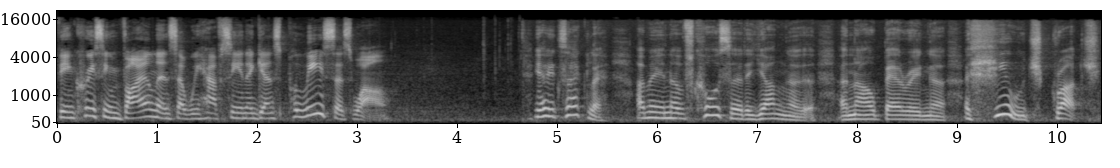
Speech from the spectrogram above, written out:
the increasing violence that we have seen against police as well? Yeah, exactly. I mean, of course, uh, the young uh, are now bearing uh, a huge grudge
